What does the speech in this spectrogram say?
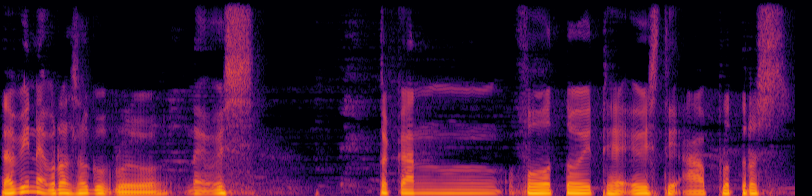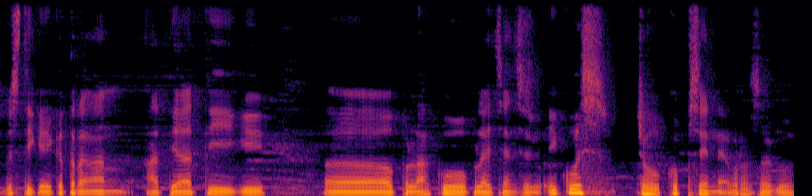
Tapi nek prosoku, Bro, nek wis tekan foto dhek wis diupload terus wis dikai keterangan hati-hati iki eh, pelaku pelecehan seksual iku wis cukup sih nek prosoku.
